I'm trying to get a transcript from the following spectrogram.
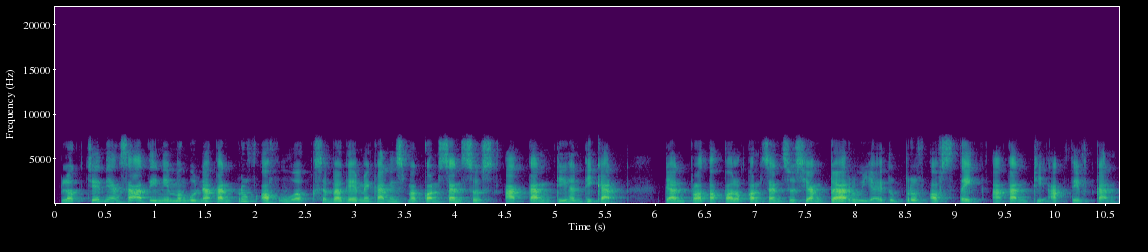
Blockchain yang saat ini menggunakan Proof of Work sebagai mekanisme konsensus akan dihentikan dan protokol konsensus yang baru yaitu Proof of Stake akan diaktifkan.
